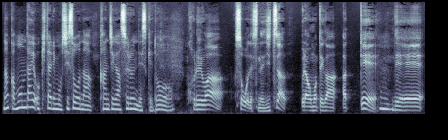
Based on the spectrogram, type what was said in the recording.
なんか問題起きたりもしそうな感じがするんですけど、これは、そうですね。実は裏表があって、うん。で、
